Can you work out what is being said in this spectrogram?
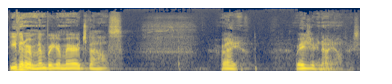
Do you even remember your marriage vows? Right? Raise your hand. no, elders.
